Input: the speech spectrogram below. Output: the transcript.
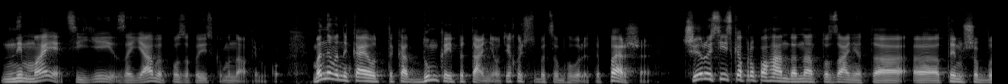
немає цієї заяви по запорізькому напрямку. У мене виникає от така думка і питання. От я хочу собі це обговорити. Перше. Чи російська пропаганда надто зайнята е, тим, щоб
